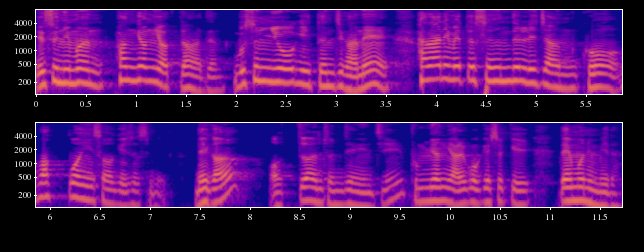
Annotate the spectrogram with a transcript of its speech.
예수님은 환경이 어떠하든 무슨 유혹이 있든지 간에 하나님의 뜻을 흔들리지 않고 확고히 서 계셨습니다. 내가 어떠한 존재인지 분명히 알고 계셨기 때문입니다.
